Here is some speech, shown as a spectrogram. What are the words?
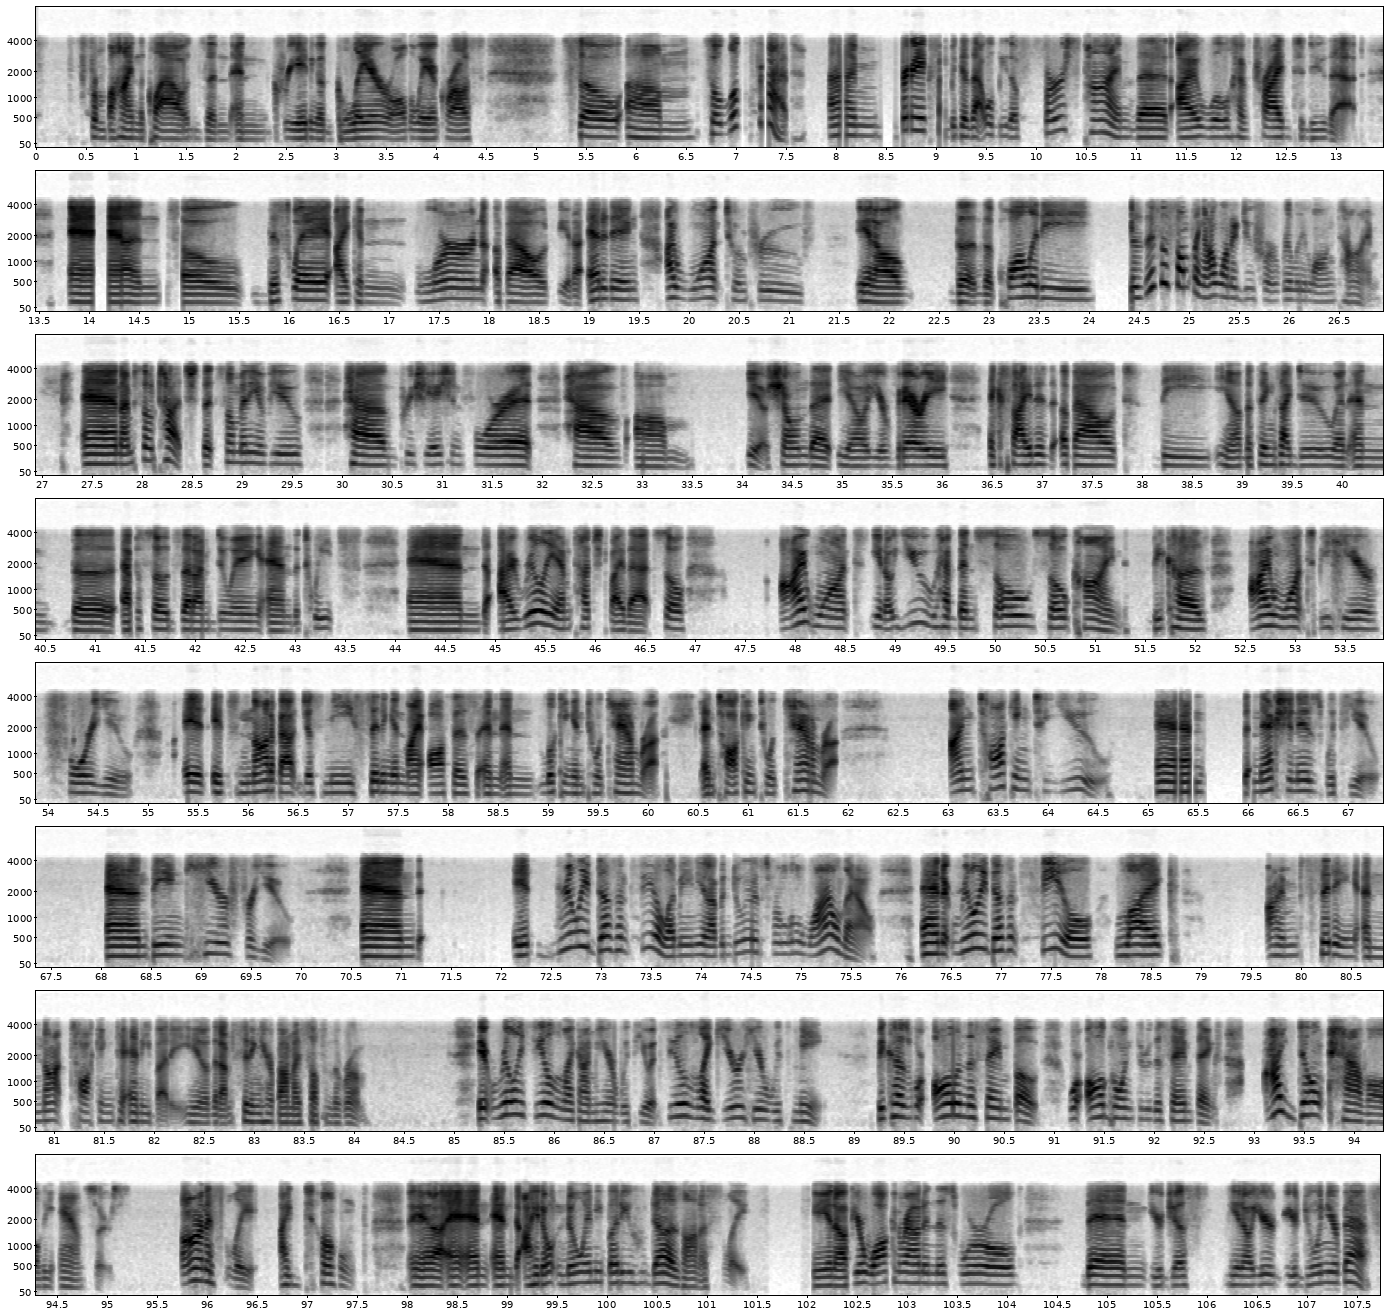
from behind the clouds and and creating a glare all the way across. So um, so look for that. I'm very excited because that will be the first time that I will have tried to do that. And so this way I can learn about, you know, editing. I want to improve, you know, the the quality this is something I want to do for a really long time. And I'm so touched that so many of you have appreciation for it, have um, you know shown that you know you're very excited about the you know the things I do and and the episodes that I'm doing and the tweets and I really am touched by that. So I want, you know, you have been so so kind because I want to be here for you it, it's not about just me sitting in my office and, and looking into a camera and talking to a camera. I'm talking to you, and the connection is with you, and being here for you. And it really doesn't feel, I mean, you know, I've been doing this for a little while now, and it really doesn't feel like I'm sitting and not talking to anybody, you know, that I'm sitting here by myself in the room it really feels like I'm here with you. It feels like you're here with me because we're all in the same boat. We're all going through the same things. I don't have all the answers. Honestly, I don't. and and I don't know anybody who does, honestly. You know, if you're walking around in this world, then you're just, you know, you're you're doing your best.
